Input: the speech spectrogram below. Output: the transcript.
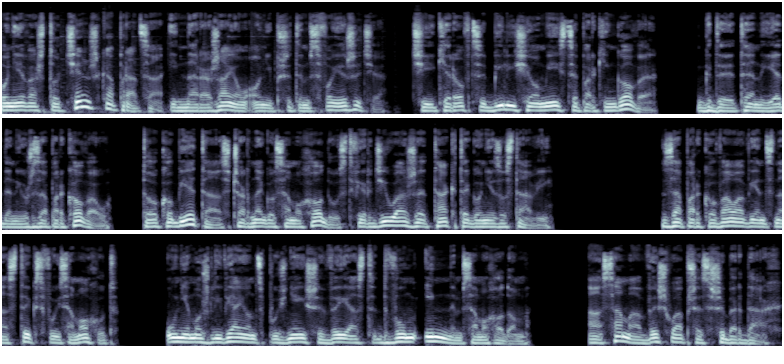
ponieważ to ciężka praca i narażają oni przy tym swoje życie. Ci kierowcy bili się o miejsce parkingowe. Gdy ten jeden już zaparkował, to kobieta z czarnego samochodu stwierdziła, że tak tego nie zostawi. Zaparkowała więc na styk swój samochód, uniemożliwiając późniejszy wyjazd dwóm innym samochodom, a sama wyszła przez szyberdach.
